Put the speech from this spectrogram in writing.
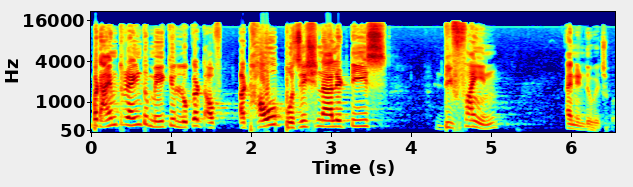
But I'm trying to make you look at, of, at how positionalities define an individual.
